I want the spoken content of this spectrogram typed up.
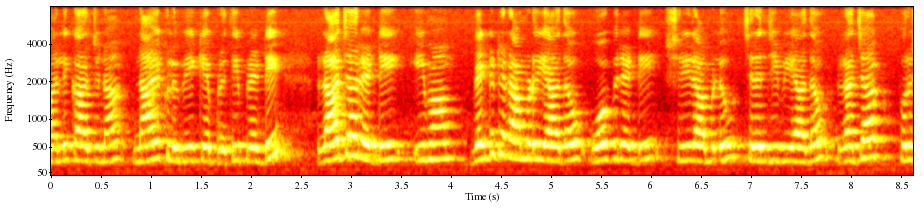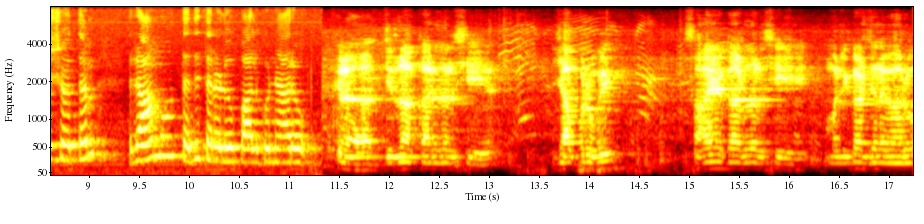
మల్లికార్జున నాయకులు వికే ప్రదీప్ రెడ్డి రాజారెడ్డి ఇమాం వెంకటరాముడు యాదవ్ ఓబిరెడ్డి శ్రీరాములు చిరంజీవి యాదవ్ రజాక్ పురుషోత్తం రాము తదితరులు పాల్గొన్నారు. ఇక్కడ జిల్లా కార్యదర్శి జాఫర్ భాయ్ సహాయ కార్యదర్శి మల్లికార్జున గారు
